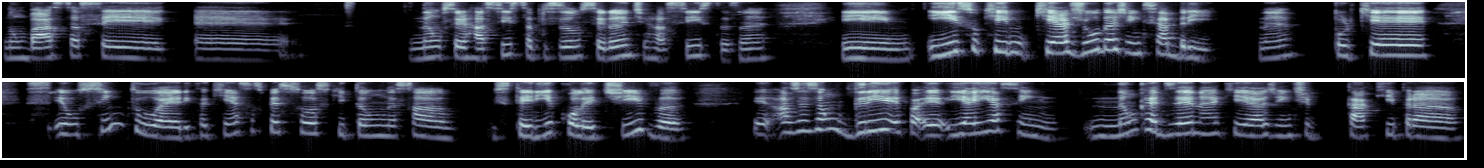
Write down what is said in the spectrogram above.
Não basta ser é, não ser racista, precisamos ser antirracistas, né? E, e isso que, que ajuda a gente a se abrir, né? Porque eu sinto, Érica, que essas pessoas que estão nessa histeria coletiva, eh, às vezes é um grito. E aí, assim, não quer dizer né, que a gente está aqui para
